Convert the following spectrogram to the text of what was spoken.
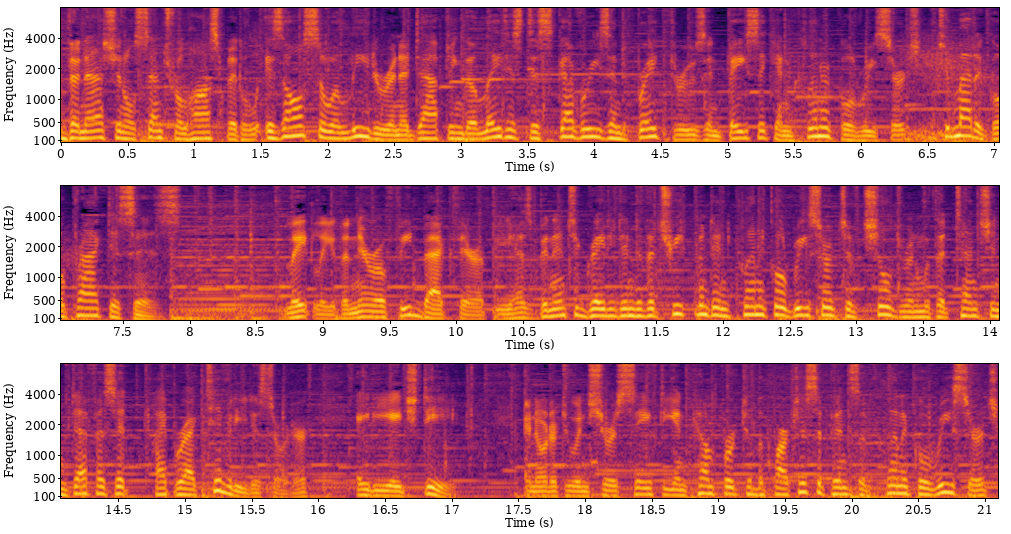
the National Central Hospital is also a leader in adapting the latest discoveries and breakthroughs in basic and clinical research to medical practices. Lately, the neurofeedback therapy has been integrated into the treatment and clinical research of children with attention deficit hyperactivity disorder, ADHD. In order to ensure safety and comfort to the participants of clinical research,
